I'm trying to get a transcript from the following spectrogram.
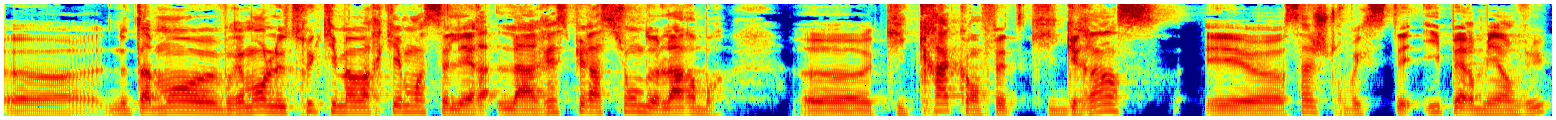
euh, notamment euh, vraiment le truc qui m'a marqué moi, c'est la respiration de l'arbre qui craque en fait, qui grince, et ça je trouvais que c'était hyper bien vu.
